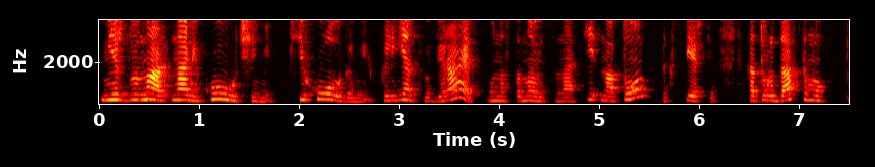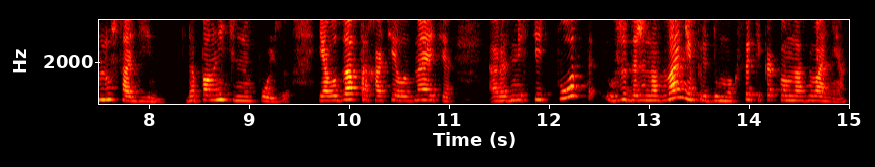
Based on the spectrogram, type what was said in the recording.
между нами, коучами, психологами клиент выбирает, он остановится на, на том эксперте, который даст ему плюс один, дополнительную пользу. Я вот завтра хотела, знаете, разместить пост, уже даже название придумала. Кстати, как вам название?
